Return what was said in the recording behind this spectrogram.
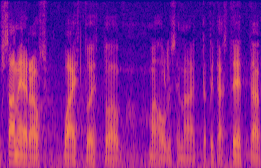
saneerausvaihtoehtoa mahdollisena, että pitäisi teettää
